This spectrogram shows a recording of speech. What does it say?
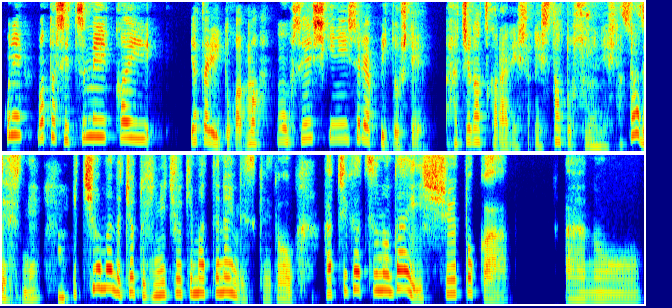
これまた説明会やったりとか、まあ、もう正式にセラピーとして8月からでしたっけスタートするんでしたそうですねうん。一応まだちょっと日にちは決まってないんですけど、8月の第1週とか、あの、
